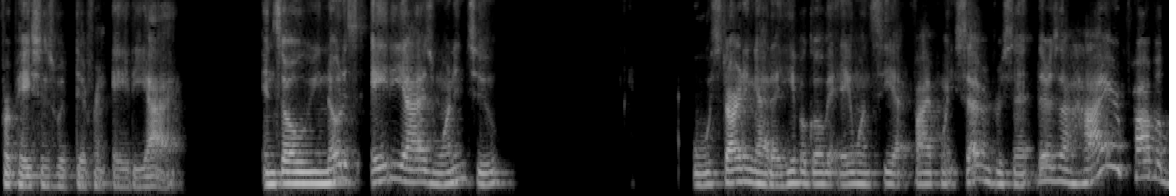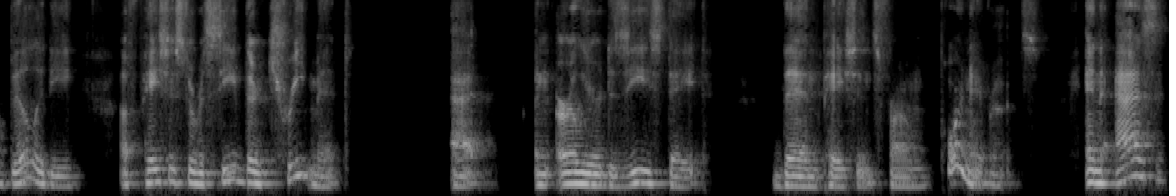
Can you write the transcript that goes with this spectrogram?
for patients with different ADI. And so we notice ADIs one and two, starting at a hemoglobin A1C at 5.7%, there's a higher probability of patients to receive their treatment at an earlier disease state than patients from poor neighborhoods. And as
